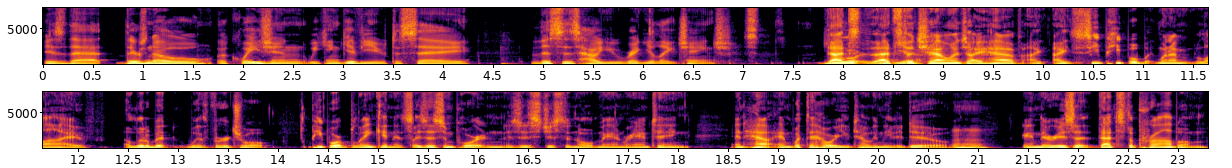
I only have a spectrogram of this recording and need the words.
is that there's no equation we can give you to say this is how you regulate change. That's You- that's the challenge I have. I, I see people when I'm live a little bit with virtual. People are blinking. It's is this important? Is this just an old man ranting? And how and what the hell are you telling me to do? Mm-hmm. And there is a that's the problem.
